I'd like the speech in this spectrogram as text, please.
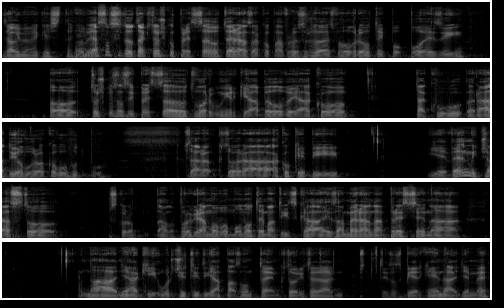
zaujímavé gesto. Nie? No, ja som si to tak trošku predstavil teraz, ako pán profesor hovoril o tej po- poézii, Uh, trošku som si predstavil tvorbu Mirky Abelovej ako takú rádiovú rokovú hudbu, ktorá, ktorá ako keby je veľmi často skoro áno, programovo monotematická a je zameraná presne na, na nejaký určitý diapazon tém, ktorý teda v tejto zbierke nenájdeme.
